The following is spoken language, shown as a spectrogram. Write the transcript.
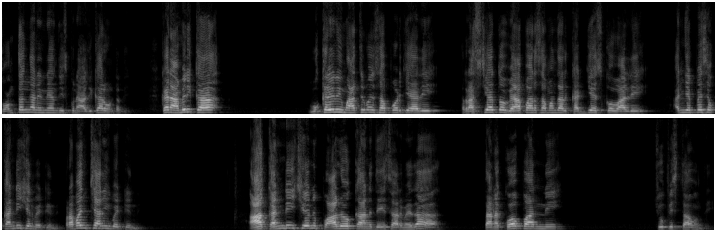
సొంతంగా నిర్ణయం తీసుకునే అధికారం ఉంటుంది. కానీ అమెరికా ఉక్రెయిన్కి మాత్రమే సపోర్ట్ చేయాలి. రష్యాతో వ్యాపార సంబంధాలు కట్ చేసుకోవాలి. అని చెప్పేసి ఒక కండిషన్ పెట్టింది. ప్రపంచానికి పెట్టింది. ఆ కండిషన్ ఫాలో కాని దేశాల మీద తన కోపాన్ని చూపిస్తూ ఉంది.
